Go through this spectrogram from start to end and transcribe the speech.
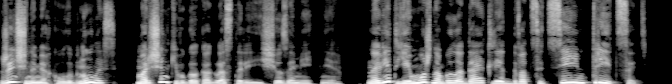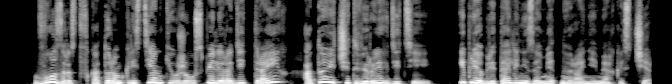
Женщина мягко улыбнулась, морщинки в уголках глаз стали еще заметнее. На вид ей можно было дать лет 27-30, возраст, в котором крестьянки уже успели родить троих, а то и четверых детей, и приобретали незаметную ранее мягкость черт.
